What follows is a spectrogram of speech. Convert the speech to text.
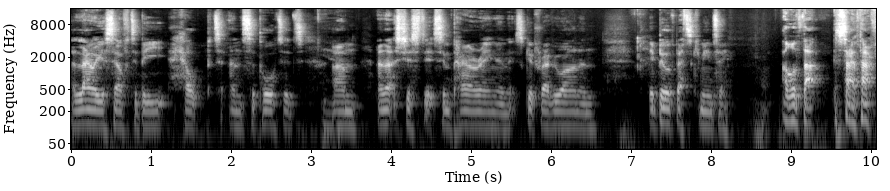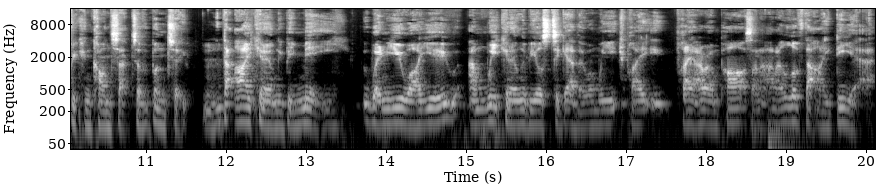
allow yourself to be helped and supported. Yeah. Um, and that's just, it's empowering and it's good for everyone and it builds better community. I love that South African concept of Ubuntu, mm-hmm. that I can only be me when you are you and we can only be us together when we each play, play our own parts. And, and I love that idea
